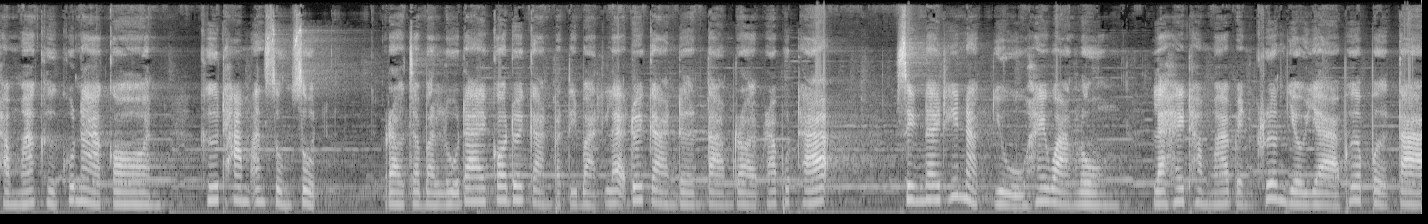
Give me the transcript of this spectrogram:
ธรรมะคือคุณากร คือธรรมอันสูงสุด เราจะบรรลุได้ก็ด้วยการปฏิบัติและด้วยการเดินตามรอยพระพุทธสิ่งใดที่หนักอยู่ให้วางลง และให้ธรรมะเป็นเครื่องเยียวยาเพื่อเปิดตา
